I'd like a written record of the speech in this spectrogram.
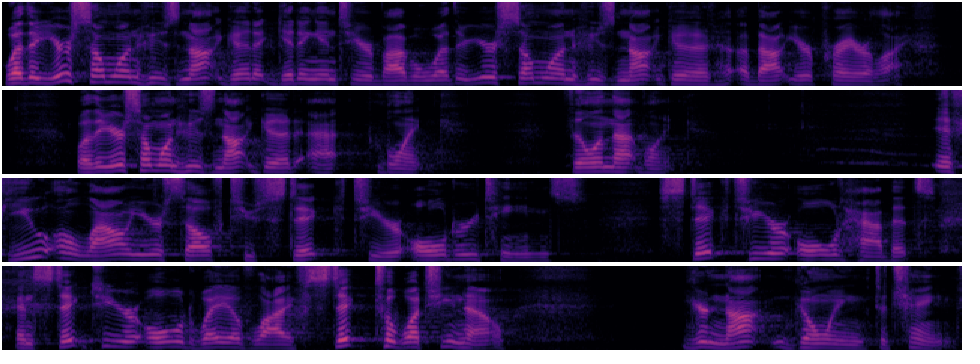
Whether you're someone who's not good at getting into your Bible, whether you're someone who's not good about your prayer life, whether you're someone who's not good at blank, fill in that blank. If you allow yourself to stick to your old routines, stick to your old habits, and stick to your old way of life, stick to what you know, you're not going to change.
